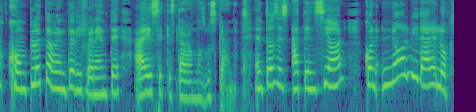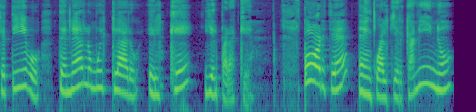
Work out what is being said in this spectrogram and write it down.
completamente diferente a ese que estábamos buscando. Entonces, atención con no olvidar el objetivo, tenerlo muy claro, el qué y el para qué. Porque en cualquier camino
